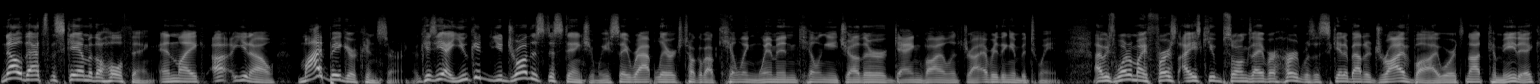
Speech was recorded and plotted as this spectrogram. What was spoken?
No, that's the scam of the whole thing. And like, uh, you know, my bigger concern, because yeah, you could you draw this distinction where you say rap lyrics talk about killing women, killing each other, gang violence, dri- everything in between. I was one of my first Ice Cube songs I ever heard was a skit about a drive-by where it's not comedic.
